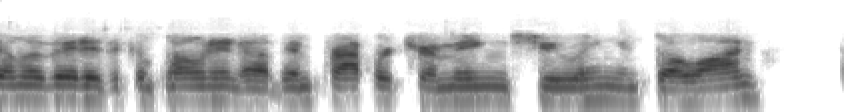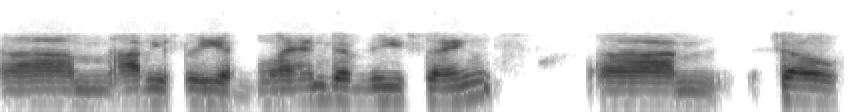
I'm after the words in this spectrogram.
some of it is a component of improper trimming, shoeing, and so on. Um, obviously, a blend of these things. Um, so,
